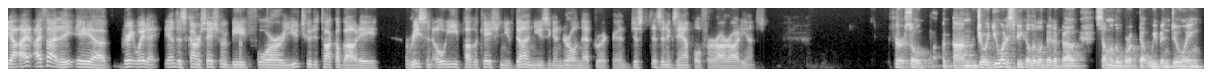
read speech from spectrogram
Yeah, I, I thought a, a, a, uh, great way to end this conversation would be for you two to talk about a, a, recent OE publication you've done using a neural network, and just as an example for our audience. Sure. So, um, Joey, do you want to speak a little bit about some of the work that we've been doing?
